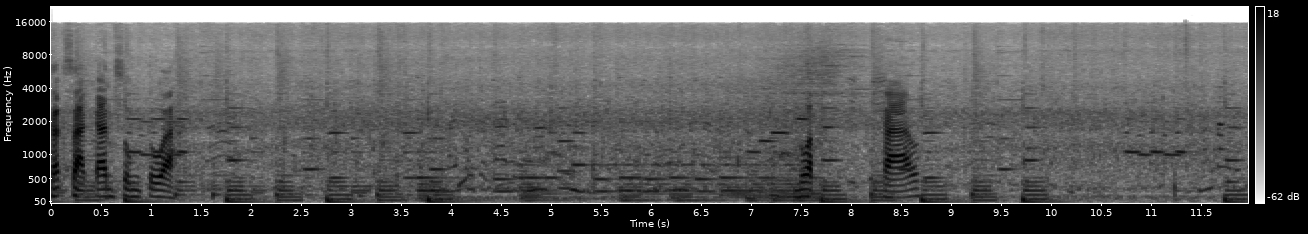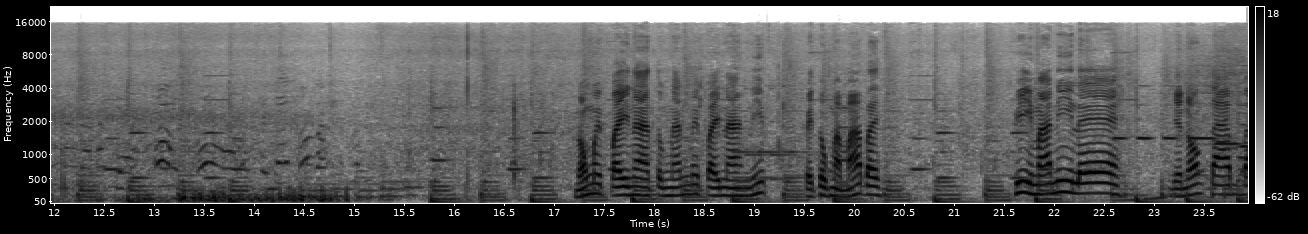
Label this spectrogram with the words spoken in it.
ทักษะการทรงตัว นวดเท้า น้องไม่ไปนะ ตรงนั้นไม่ไปนะนี่ไปตรงหมาม้าไป พี่มานี่แหละเดี๋ยวน้องตามไป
